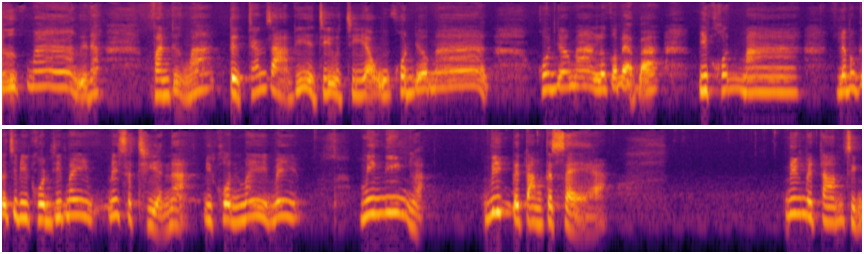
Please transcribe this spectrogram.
ลึกมากเลยนะฝันถึงว่าตึกชั้นสามที่จีโอจีอะอูคนเยอะมาก คนเยอะมากแล้วก็แบบว่า มีคนมา แล้วมันก็จะมีคนที่ไม่ไม่เสถียรอะ มีคนไม่ไม่ไม่นิ่งอะวิ่งไปตามกระแสวิ่งไปตามสิ่ง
